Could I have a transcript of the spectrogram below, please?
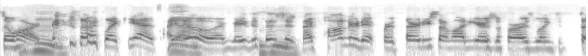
so hard. Mhm. so it's like, yes, Yeah. I know. I've made this Mhm. decision. I've pondered it for 30 some odd years before I was willing to t-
